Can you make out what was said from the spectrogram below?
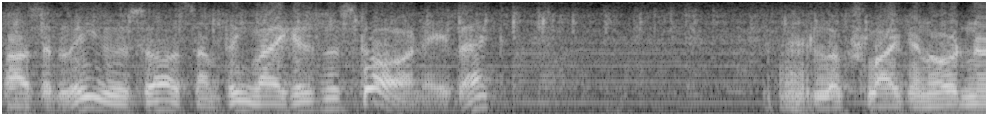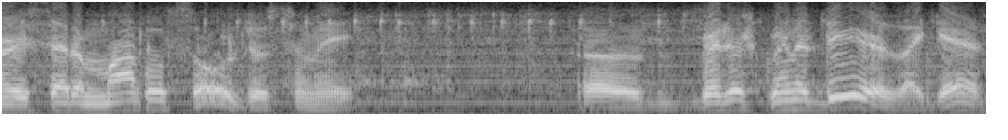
Possibly you saw something like it in the store on AVAC. It looks like an ordinary set of model soldiers to me. Uh, British grenadiers, I guess.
